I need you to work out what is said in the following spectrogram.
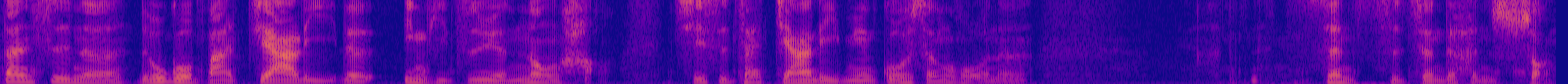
但是呢，如果把家里的硬体资源弄好，其实，在家里面过生活呢，真是真的很爽。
